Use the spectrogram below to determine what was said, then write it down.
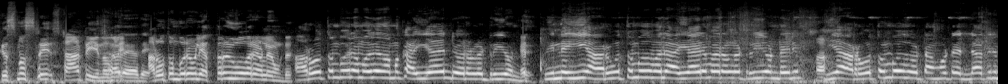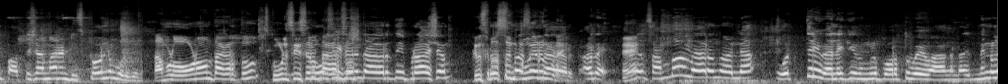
ക്രിസ്മസ് ട്രീ സ്റ്റാർട്ട് ചെയ്യുന്നത് അറുപത്തി ഒമ്പത് അറുപത്തൊമ്പത് രൂപ എത്ര രൂപ വരെ ഉള്ളതുണ്ട് അറുപത്തൊമ്പത് രൂപ മുതൽ നമുക്ക് അയ്യായിരം രൂപ വരെയുള്ള ട്രീ ഉണ്ട്. പിന്നെ ഈ അറുപത്തൊമ്പത് മുതൽ അയ്യായിരം വരെയുള്ള ട്രീ ഉണ്ടെങ്കിലും ഈ അറുപത്തൊമ്പത് തൊട്ട് അങ്ങോട്ട് എല്ലാത്തിനും പത്ത് ശതമാനം ഡിസ്കൗണ്ടും കൊടുക്കും. നമ്മൾ ഓണവും തകർത്തു സ്കൂൾ സീസണും സീസൺ തകർത്ത്. ഇപ്രാവശ്യം ക്രിസ്മസ് അതെ സംഭവം വേറെ ഒന്നും അല്ല അതെ. അത് സംഭവം വേറൊന്നുമല്ല. ഒത്തിരി വിലയ്ക്ക് നിങ്ങൾ പുറത്തു പോയി വാങ്ങണ്ട. നിങ്ങൾ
